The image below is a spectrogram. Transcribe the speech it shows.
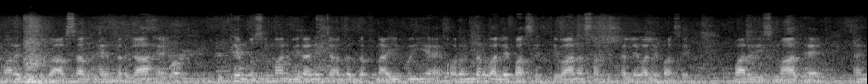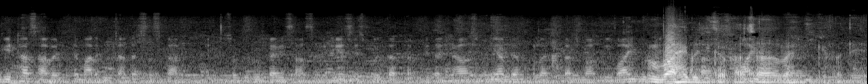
ਮਹਾਰਾਜ ਜੀ ਗੁਰਦਾਰ ਸਾਹਿਬ ਹੈ, ਦਰਗਾਹ ਹੈ। ਜਿੱਥੇ ਮੁਸਲਮਾਨ ਵੀਰਾਂ ਨੇ ਚਾਦਰ ਦਫਨਾਈ ਹੋਈ ਹੈ ਔਰ ਅੰਦਰ ਵਾਲੇ ਪਾਸੇ ਦੀਵਾਨ ਸਾਹਿਬ ਦੇ ਥੱਲੇ ਵਾਲੇ ਪਾਸੇ ਮਹਾਰਾਜ ਦੀ ਸਮਾਧ ਹੈ ਅੰਗੀਠਾ ਸਾਹਿਬ ਜਿੱਥੇ ਮਹਾਰਾਜ ਦੀ ਚਾਦਰ ਸੰਸਕਾਰ ਕੀਤੀ ਸੋ ਗੁਰੂ ਪਿਆਰੀ ਸਾਧ ਸੰਗਤ ਇਸ ਇਸ ਪਵਿੱਤਰ ਧਰਤੀ ਦਾ ਇਤਿਹਾਸ ਦੁਨੀਆ ਬਿਆਨ ਚੁੱਕਾ ਮਾਫੀ ਵਾਹਿਗੁਰੂ ਵਾਹਿਗੁਰੂ ਜੀ ਕਾ ਖਾਲਸਾ ਵਾਹਿਗੁਰੂ ਜੀ ਕੀ ਫਤਿਹ।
